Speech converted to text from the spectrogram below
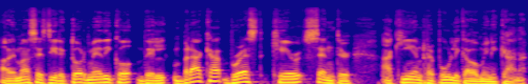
Además es director médico del BRCA Breast Care Center aquí en República Dominicana.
